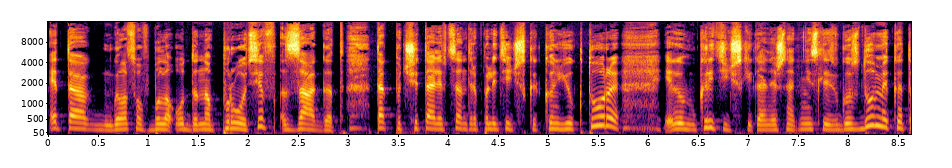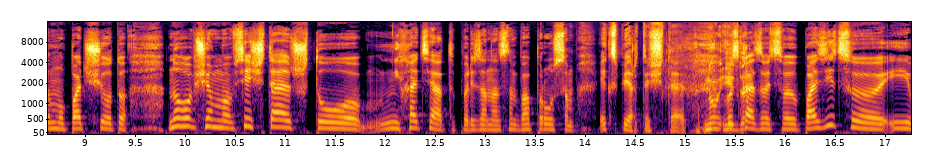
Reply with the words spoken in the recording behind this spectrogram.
это голосов было отдано против за год. Так подсчитали в Центре политической конъюнктуры. Э, критически, конечно, отнеслись в Госдуме к этому подсчету. Но, в общем, все считают, что не хотят по резонансным вопросам эксперты эксперты считают, ну, высказывать и... свою позицию и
